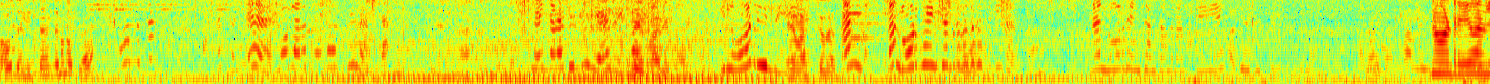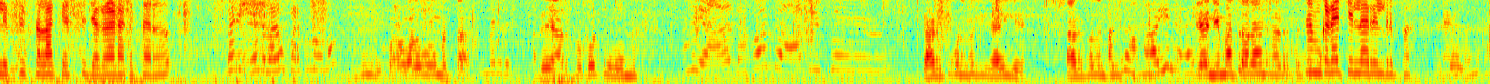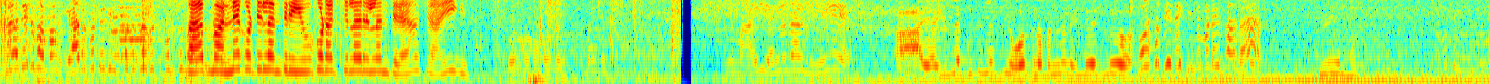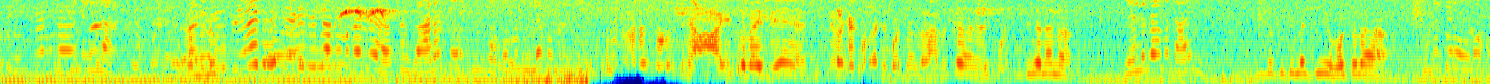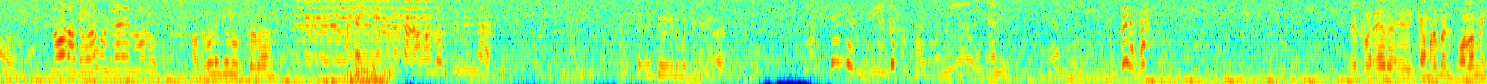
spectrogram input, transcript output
ಹೌದಾ ನೀ ಚೆನ್ನಾಗಿ ಕಾಣ್ಬೇಕು? ಏ ನೋಡ್ಲಾರ ಹೆಂಗ್ ಕಾಣತಿದ್ರಿ ಹೇಳ್ರಿ ಏ ಭಾರಿ ಭಾರಿ ಇಲ್ಲಿ ನೋಡ್ರಿ ಇಲ್ಲಿ. ನಾನ್ ನೋಡ್ದೆ ಹೆಂಗ್ ಒಂದ್ ಲಿಫ್ಟ್ ಸಲಾಕ್ ಎಷ್ಟು ಜಗಳಾಡಕತ್ತಾರ ಬರ್ರಿ ಎಲ್ಲ ಒಳಗೆ ಕರ್ಕೊಂಡು ಹೋಗೋಣ ಹ್ಞೂ ಒಳಗೆ ಹೋಗ್ಮತ್ತ ಬರ್ರಿ ಬರ್ರಿ. ಅದೇ ಎರಡು ರೂಪಾಯಿ ಕೊಟ್ಟು ಹೋಗ್ಮತ್ತ ಎರಡು ರೂಪಾಯಿ ಬ್ಯಾಡ್ರಿ ಎರಡು ರೂಪಾಯಿ ಕೊಡ್ಬೇಕು ಈಗ ಹೀಗೆ. ಎರಡು ರೂಪಾಯಿ ಚಿಲ್ಲರೆ ಏ ನಿಮ್ಮ ಹತ್ರ ಅದಾನ್ರಿ ಎರಡು ರೂಪಾಯಿ ನಮ್ ಕಡೆ ಚಿಲ್ಲರ್ ಇಲ್ರಿಪ್ಪ. ಎರಡು ರೂಪಾಯಿಗೆ ಇಪ್ಪತ್ತು ರೂಪಾಯಿ ಕೊಡ್ತೀನಿ. ಪಾಪ ಮೊನ್ನೆ ಕೊಟ್ಟಿಲ್ಲ ಅಂತೀರಿ ಇವು ಕೊಡಕ್ ಚಿಲ್ಲರ್ ಇಲ್ಲ ಅಂತೀರಾ? ಯಾಕೆ ಆಯಿಗೆ ನಿಮ್ಮ ಆಯಿ ಎಲ್ಲದಾಳ್ರಿ ಆ ಯಾ- ಇಲ್ಲೇ ಕೂತಿಲ್ಲಕ್ಕಿ ಹೋಸಲ ಬಂದ್ಮೇಲೆ ಇಲ್ಲೇ ಇದ್ದು ಹೋಸತಿ ಇದೆ ಕಿಂಡಿ ಏನಿಲ್ಲ ನಿಮಗಲ್ಲೇ. ಗಾರ್ಡನ್ ತೋರಿಸ್ತೀನಿ ಕರ್ಕೊಂಡ್ಬಂದು ಇಲ್ಲೇ ಕೊಂಡ್ರಿ ಗಾರ್ಡನ್ ತೋರಿಸಿ ಆ ಇಲ್ಲಿ. ರೊಕ್ಕ ಕೊಡ್ ರೊಕ್ಕ ಕೊಡ್ತಂದ್ರ ಅದಕ್ಕೆ ಕೊಡು ಕೂತಿದ್ದೆ ನಾನು. ಎಲ್ಲದ ತಾಯಿ? ಇಲ್ಲೇ ಕೂತಿಲ್ಲಕ್ಕಿ ಹೋಸಲ. ಹುಡುಕಿರ ಹುಡುಕು. ನೋಡು ಅದ್ರೊಳಗೆ ಹೋಗ್ಯಾನೆ ನೋಡು. ಅದ್ರೊಳಗೆ ನೋಡ್ಕಳ. ಮತ್ತೆ ಇದೇ ಕುಂದಿರ್ತಾಳ ಒಂದ್ ವರ್ಷದಿಂದ. ಹೋಗಿರ್ಬೇಕು ಇಲ್ಲಿಗಾರ. ಏ ಬರೇ ಕ್ಯಾಮ್ರಾಮನ್ ಫಾಲೋ ಮೀ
